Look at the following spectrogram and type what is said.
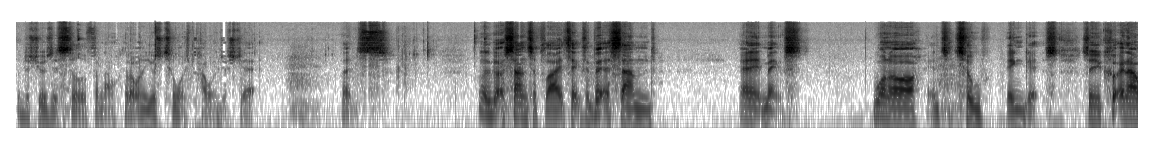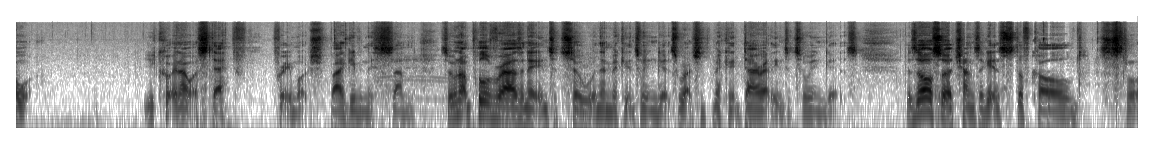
we'll just use this silver for now. I don't want to use too much power just yet. Let's... Well, we've got a sand supply. It takes a bit of sand and it makes one ore into two ingots. So you're cutting out you're cutting out a step pretty much by giving this sand. So we're not pulverising it into two and then making it into ingots, we're actually making it directly into two ingots. There's also a chance of getting stuff called sl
